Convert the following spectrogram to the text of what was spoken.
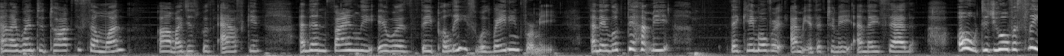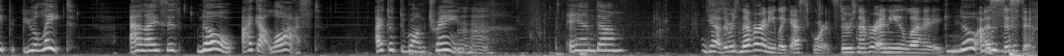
and I went to talk to someone. Um, I just was asking, and then finally, it was the police was waiting for me, and they looked at me. They came over I mean, to me, and they said, "Oh, did you oversleep? You're late." And I said, "No, I got lost. I took the wrong train." And um, Yeah, there was never any like escorts. There was never any like no, I assistance.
